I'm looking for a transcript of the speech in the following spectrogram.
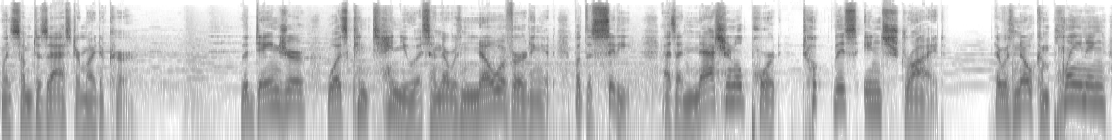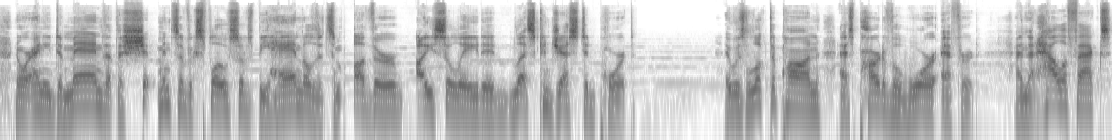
when some disaster might occur. The danger was continuous and there was no averting it, but the city, as a national port, took this in stride. There was no complaining nor any demand that the shipments of explosives be handled at some other, isolated, less congested port. It was looked upon as part of the war effort, and that Halifax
